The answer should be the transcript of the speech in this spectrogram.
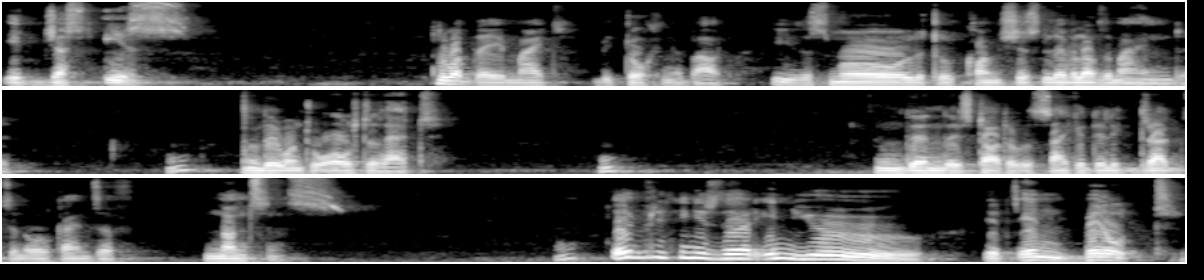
it just is what they might be talking about is a small little conscious level of the mind. Hmm? And they want to alter that. Hmm? And then they start with psychedelic drugs and all kinds of nonsense. Hmm? Everything is there in you. It's inbuilt.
